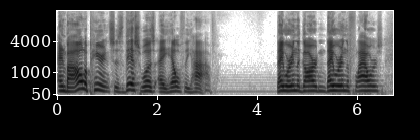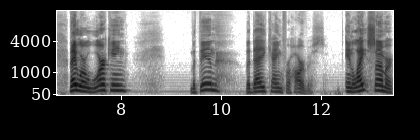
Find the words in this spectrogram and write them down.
And by all appearances, this was a healthy hive. They were in the garden, they were in the flowers, they were working. But then the day came for harvest. In late summer,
